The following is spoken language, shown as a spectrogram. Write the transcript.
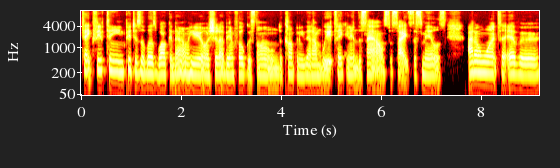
take 15 pictures of us walking down here, or should I been focused on the company that I'm with, taking in the sounds, the sights, the smells? I don't want to ever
